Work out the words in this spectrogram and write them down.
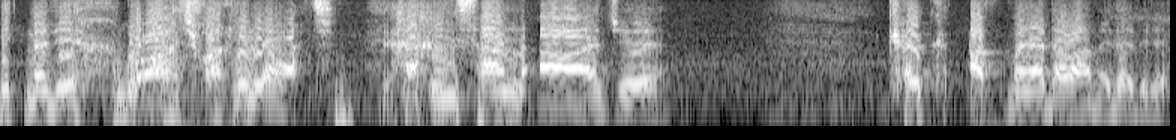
Bitmedi. Bu ağaç farklı bir ağaç. İnsan ağacı kök atmaya devam edebilir.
